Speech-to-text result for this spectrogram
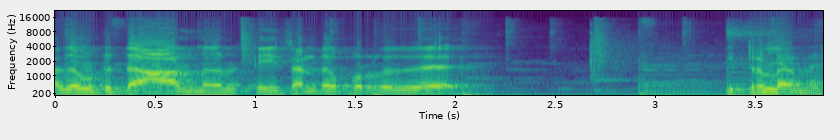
அதை விட்டுட்டு ஆளுநர்கிட்டையும் சண்டை போடுறத விட்டுறலாமே.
